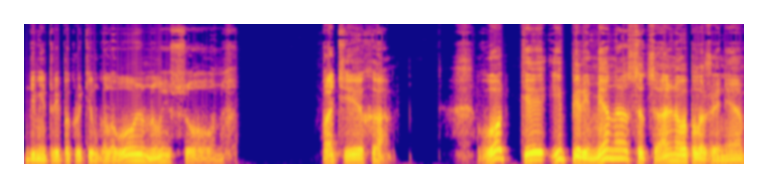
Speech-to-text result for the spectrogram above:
Дмитрий покрутил головою, ну и сон. Потеха. Вот те и перемена социального положения.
